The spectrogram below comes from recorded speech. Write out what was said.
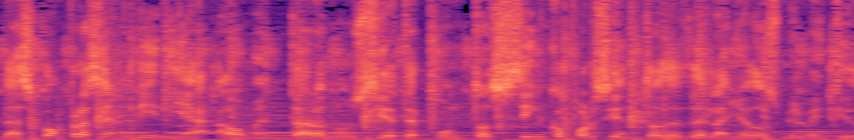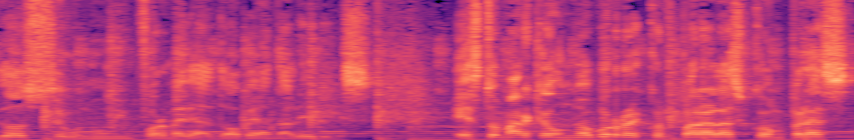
las compras en línea aumentaron un 7.5% desde el año 2022, según un informe de Adobe Analytics. Esto marca un nuevo récord para las compras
